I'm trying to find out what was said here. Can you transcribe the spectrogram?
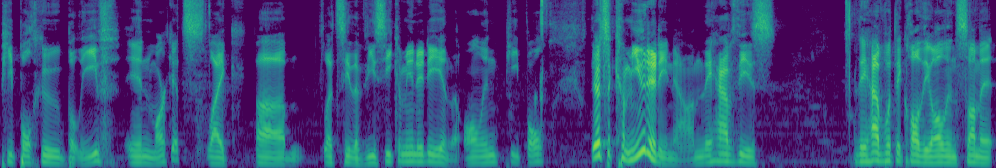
people who believe in markets like um, let's see the vc community and the all-in people there's a community now I mean, they have these they have what they call the all-in summit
